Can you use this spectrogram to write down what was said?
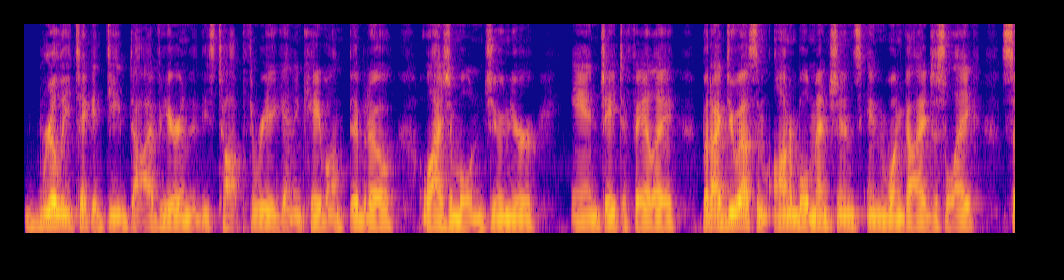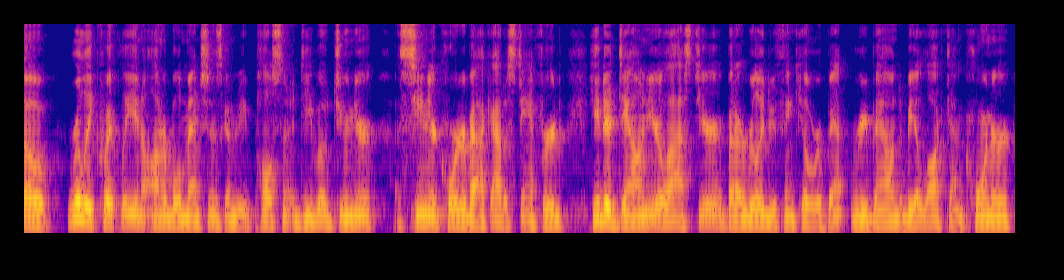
really take a deep dive here into these top three again in Kayvon Thibodeaux, Elijah Molden Jr., and Jay Tufele. But I do have some honorable mentions in one guy I just like. So, really quickly, an honorable mention is going to be Paulson Adebo Jr., a senior quarterback out of Stanford. He had a down year last year, but I really do think he'll rebound to be a lockdown corner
